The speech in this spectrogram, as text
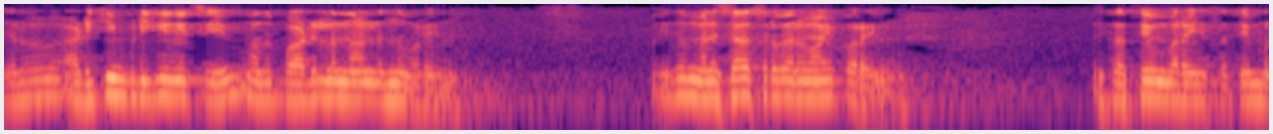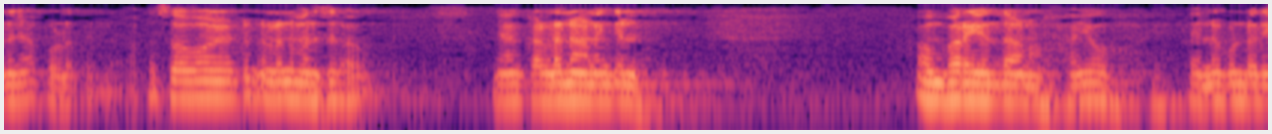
ചിലപ്പോൾ അടിക്കുകയും പിടിക്കുകയും ചെയ്യും. അത് പാടില്ലെന്നാണ് എന്ന് പറയുന്നു. ഇത് മനഃശാസ്ത്രപരമായി പറയുന്നു. സത്യം പറയും. സത്യം പറഞ്ഞാൽ കൊള്ളത്തില്ല. അപ്പോൾ സ്വാഭാവികമായിട്ടും കള്ളന് മനസ്സിലാവും. ഞാൻ കള്ളനാണെങ്കിൽ അവൻ പറയും എന്താണ്? അയ്യോ എന്നെ കൊണ്ടത്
